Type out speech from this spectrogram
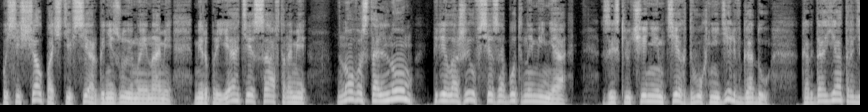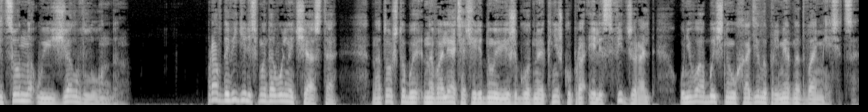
посещал почти все организуемые нами мероприятия с авторами, но в остальном переложил все заботы на меня, за исключением тех двух недель в году, когда я традиционно уезжал в Лондон. Правда, виделись мы довольно часто. На то, чтобы навалять очередную ежегодную книжку про Элис Фитджеральд, у него обычно уходило примерно два месяца.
